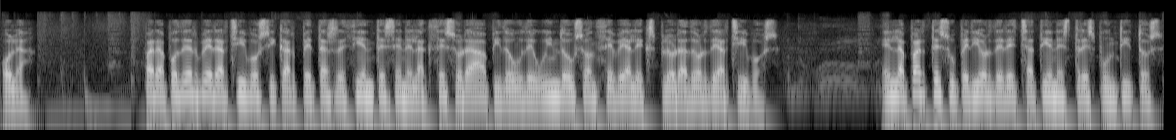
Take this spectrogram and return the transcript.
Hola. Para poder ver archivos y carpetas recientes en el acceso rápido de Windows 11 ve al explorador de archivos. En la parte superior derecha tienes tres puntitos,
